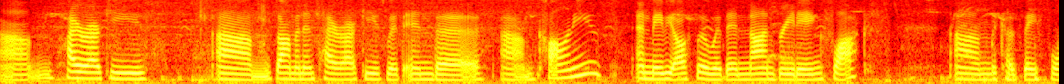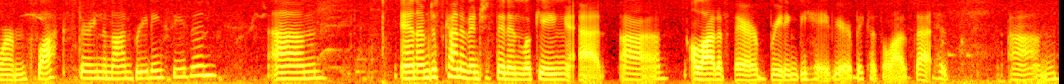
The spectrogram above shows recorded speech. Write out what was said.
um, hierarchies, um, dominance hierarchies within the um, colonies, and maybe also within non breeding flocks because they form flocks during the non breeding season. Um, and I'm just kind of interested in looking at uh, a lot of their breeding behavior because a lot of that has, um,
